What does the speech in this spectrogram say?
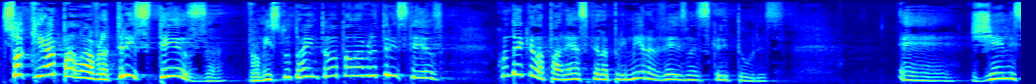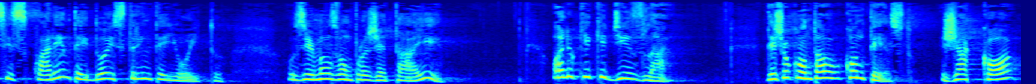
Só que a palavra tristeza Vamos estudar então a palavra tristeza. Quando é que ela aparece pela primeira vez nas Escrituras? É, Gênesis 42, 38. Os irmãos vão projetar aí. Olha o que, que diz lá. Deixa eu contar o contexto. Jacó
